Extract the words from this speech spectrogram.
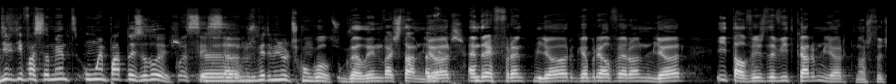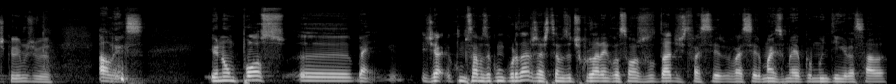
diria facilmente um empate 2 a 2 Conceição. uh, nos 90 minutos com golos. O Galeno vai estar melhor. Aliás. André Franco melhor. Gabriel Verón melhor. E talvez David Caro melhor, que nós todos queremos ver. Alex, eu não posso. uh, bem, já começámos a concordar, já estamos a discordar em relação aos resultados. Isto vai ser, vai ser mais uma época muito engraçada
